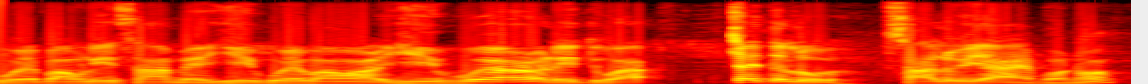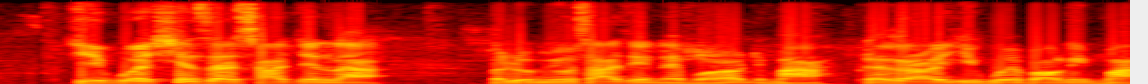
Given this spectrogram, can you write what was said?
ပွဲပေါင်းလေးစားမယ်ရေပွဲပေါင်းကရေပွဲကတော့လေ तू ကကြိုက်တယ်လို့စားလို့ရရပေါ့နော်ရေပွဲရှင်ဆက်စားခြင်းလားဘယ်လိုမျိုးစားခြင်းလဲပေါ့နော်ဒီမှာဘယ်ကတော့ရေပွဲပေါင်းလေးမှာ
